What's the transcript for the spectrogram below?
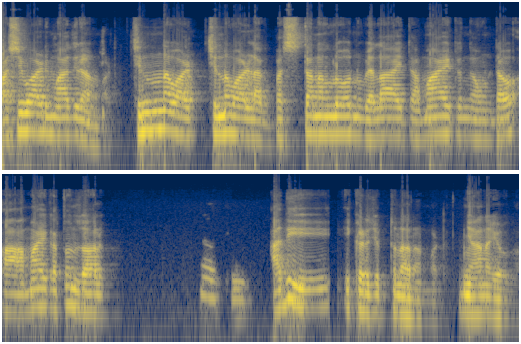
పసివాడి మాదిరి అనమాట చిన్నవాడి చిన్నవాడిలాగా పసితనంలో నువ్వు ఎలా అయితే అమాయకంగా ఉంటావో ఆ అమాయకత్వం చాలు. అది ఇక్కడ చెప్తున్నారు అనమాట జ్ఞానయోగంలో.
